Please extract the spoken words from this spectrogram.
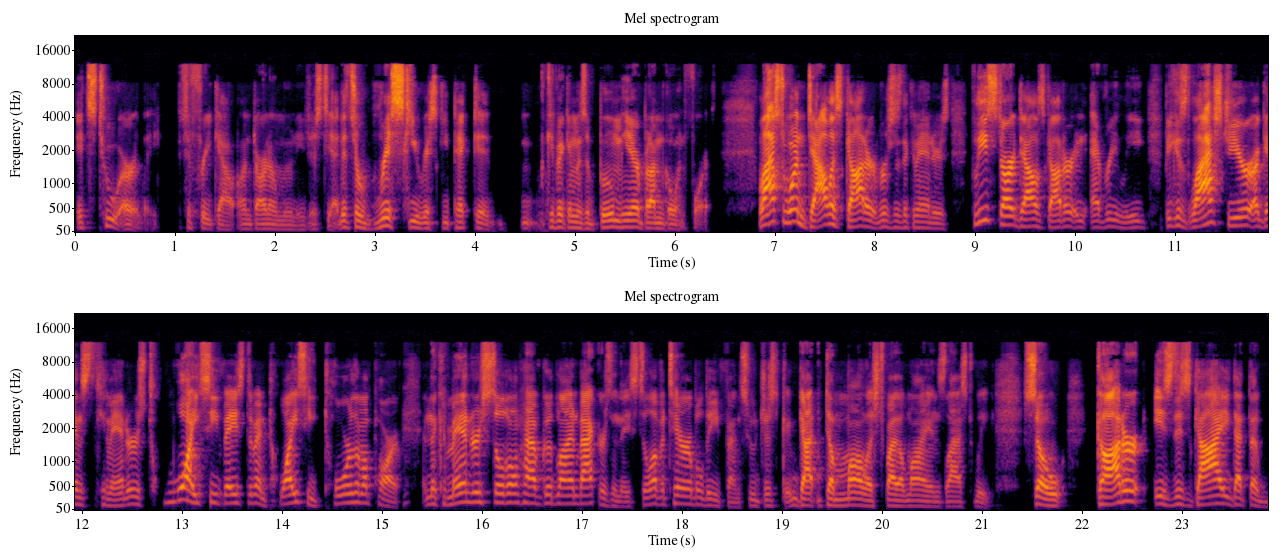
It's too early to freak out on Darnell Mooney just yet. It's a risky, risky pick to pick him as a boom here, but I'm going for it. Last one, Dallas Goedert versus the Commanders. Please start Dallas Goedert in every league because last year against the Commanders, twice he faced them and twice he tore them apart. And the Commanders still don't have good linebackers and they still have a terrible defense who just got demolished by the Lions last week. So Goedert is this guy that the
